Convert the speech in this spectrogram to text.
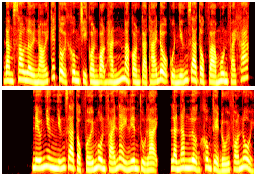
đằng sau lời nói kết tội không chỉ còn bọn hắn mà còn cả thái độ của những gia tộc và môn phái khác. Nếu như những gia tộc với môn phái này liên thủ lại, là năng lượng không thể đối phó nổi.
